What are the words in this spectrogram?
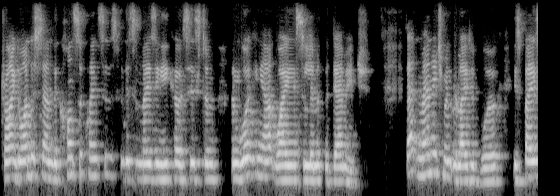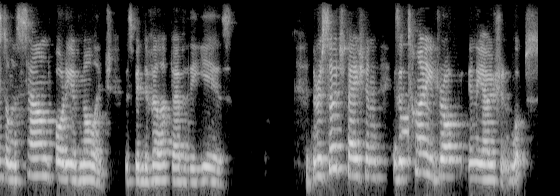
trying to understand the consequences for this amazing ecosystem and working out ways to limit the damage. That management related work is based on a sound body of knowledge that's been developed over the years. The research station is a tiny drop in the ocean. Whoops.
